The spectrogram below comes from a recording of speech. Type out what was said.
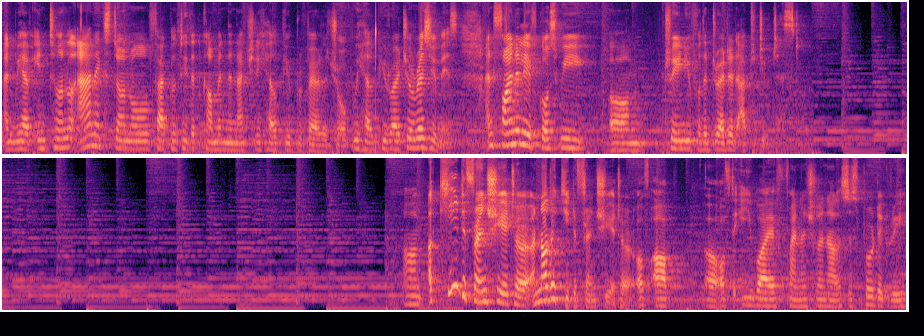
and we have internal and external faculty that come in and actually help you prepare the job. We help you write your resumes and finally of course we um, train you for the dreaded aptitude test. Um, a key differentiator, another key differentiator of our uh, of the EY Financial Analysis Pro degree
